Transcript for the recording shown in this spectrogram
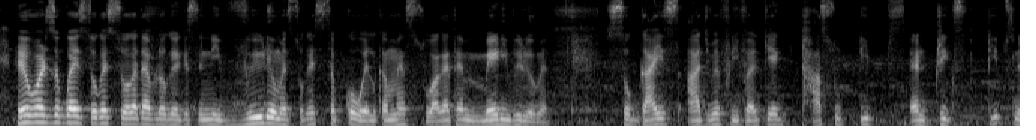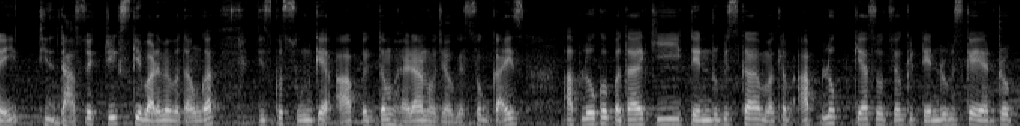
हे व्हाट्सअप गाइस तो गाइस स्वागत है आप लोगों किसी नई वीडियो में। सो गाइस सबको वेलकम है, स्वागत है मेरी वीडियो में। सो so गाइस आज मैं फ्री फायर की एक ढासू टिप्स एंड ट्रिक्स टिप्स नहीं ढासू एक ट्रिक्स के बारे में बताऊँगा, जिसको सुन के आप एकदम हैरान हो जाओगे। सो so गाइस आप लोगों को पता है कि टेन रुपीज़ का मतलब आप लोग क्या सोचते हो कि टेन रुपीज़ का एयर ड्रॉप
